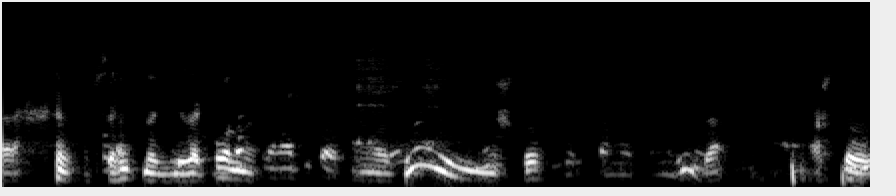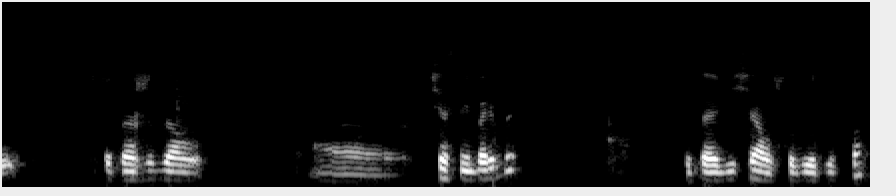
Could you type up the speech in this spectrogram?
абсолютно незаконно. Вот. Ну и что? Ну да. А что, кто-то ожидал э, честной борьбы? Кто-то обещал, что будет легко?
